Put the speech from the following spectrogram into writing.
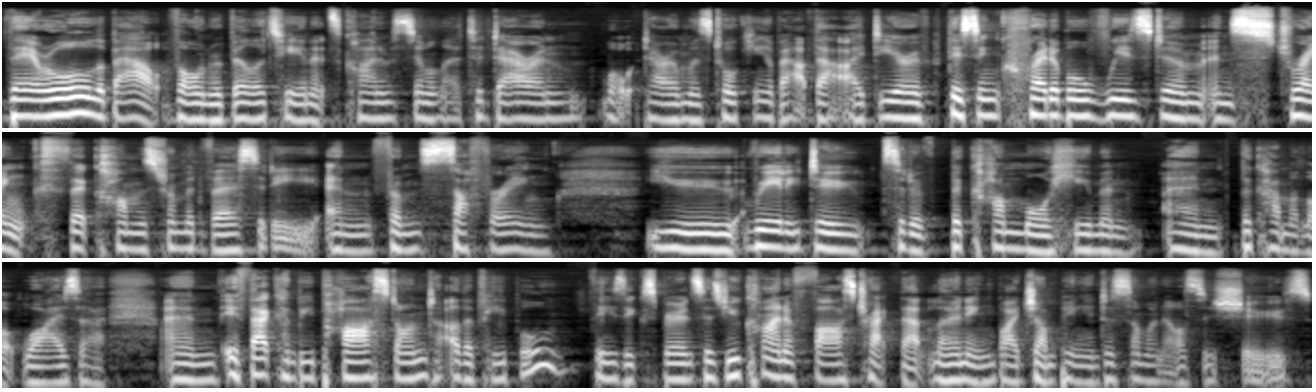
they're all about vulnerability, and it's kind of similar to Darren, what Darren was talking about that idea of this incredible wisdom and strength that comes from adversity and from suffering you really do sort of become more human and become a lot wiser. And if that can be passed on to other people, these experiences, you kind of fast track that learning by jumping into someone else's shoes.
